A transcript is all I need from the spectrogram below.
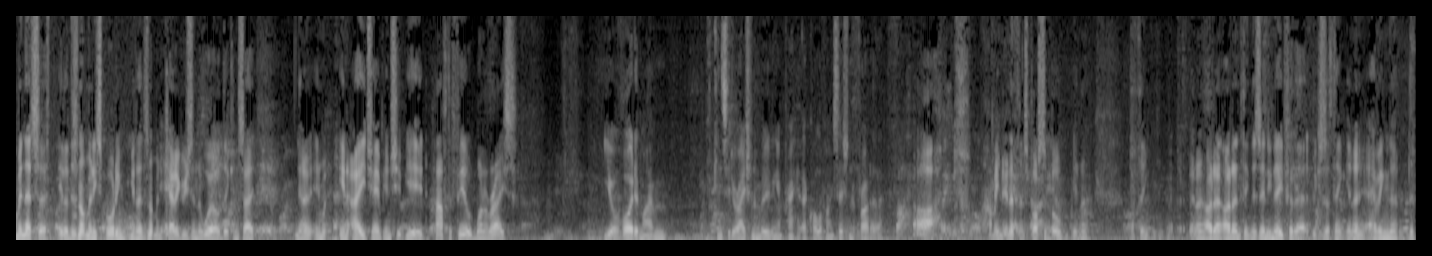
I mean, that's a you know, there's not many sporting you know, there's not many categories in the world that can say, you know, in in a championship year, half the field won a race. You avoided my consideration of moving a, qualifying session to Friday. Though. Oh, I mean, anything's possible. You know. I think you know I don't I don't think there's any need for that because I think you know having the, the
